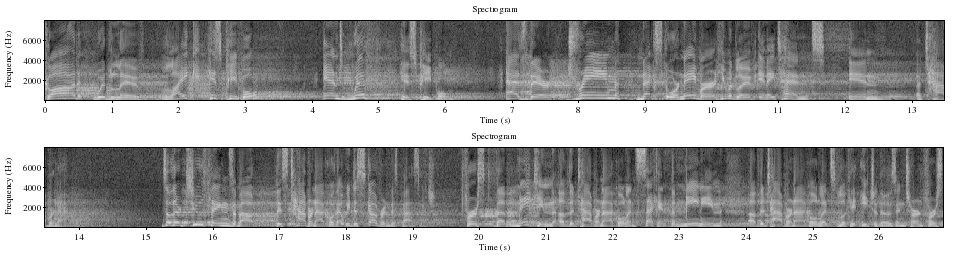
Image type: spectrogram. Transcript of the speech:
God would live like his people and with his people. As their dream next door neighbor, he would live in a tent in a tabernacle. So there are two things about this tabernacle that we discover in this passage. First, the making of the tabernacle, and second, the meaning of the tabernacle. Let's look at each of those in turn. First,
